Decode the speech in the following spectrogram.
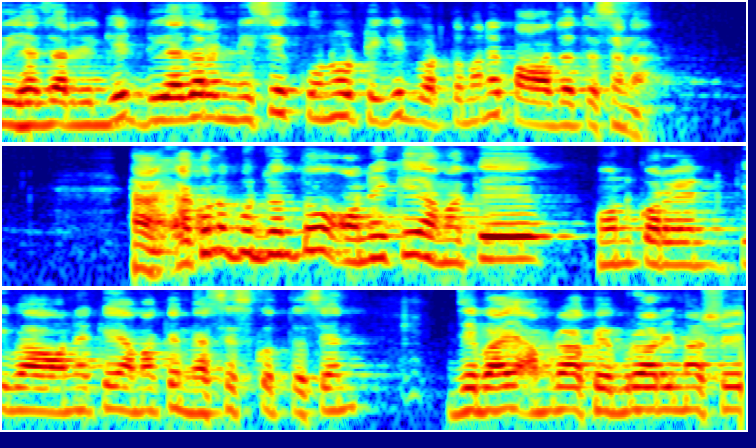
দুই হাজার রিঙ্গিট দুই হাজারের নিচে কোনো টিকিট বর্তমানে পাওয়া যাচ্ছে না। হ্যাঁ এখনও পর্যন্ত অনেকে আমাকে ফোন করেন কিংবা অনেকে আমাকে মেসেজ করতেছেন যে, ভাই, আমরা ফেব্রুয়ারি মাসে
